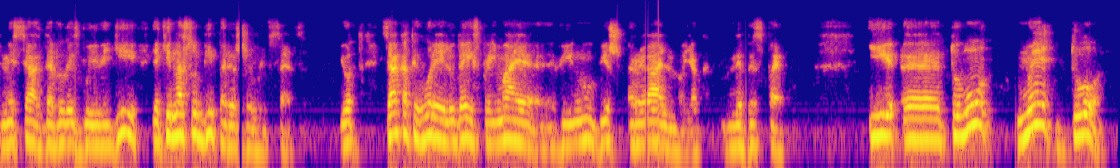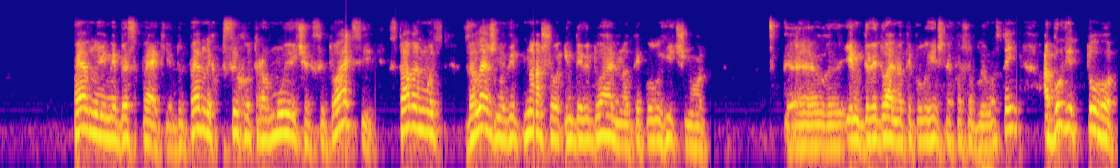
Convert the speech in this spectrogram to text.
в місцях, де велись бойові дії, які на собі пережили все це. І от ця категорія людей сприймає е, війну більш реально як небезпеку. І е, тому ми до певної небезпеки, до певних психотравмуючих ситуацій ставимось залежно від нашого індивідуально типологічного е, індивідуально-типологічних особливостей, або від того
